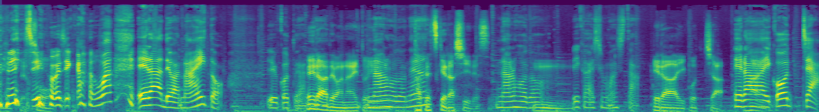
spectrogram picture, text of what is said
って。そう24時間はエラーではないということやね。エラーではないというなるほどね。立て付けらしいです。なるほど、うん。理解しました。エラーいこっちゃ。えらはいこっちゃ、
